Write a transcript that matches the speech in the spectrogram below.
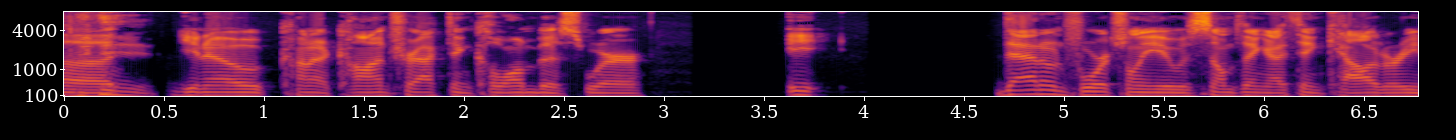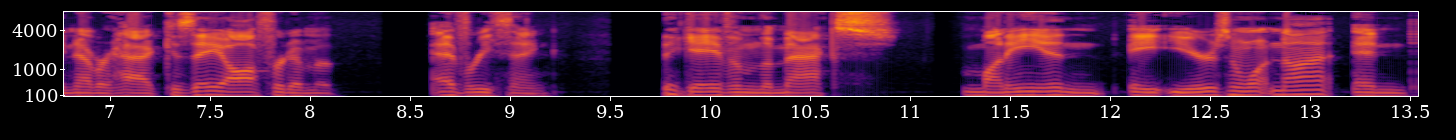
uh, you know, kind of contract in Columbus where it that unfortunately it was something I think Calgary never had because they offered him everything. They gave him the max money in eight years and whatnot, and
